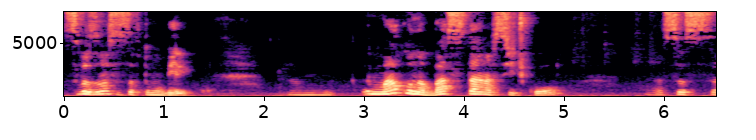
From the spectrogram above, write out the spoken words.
свързано с автомобили. Малко на бас стана всичко. С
